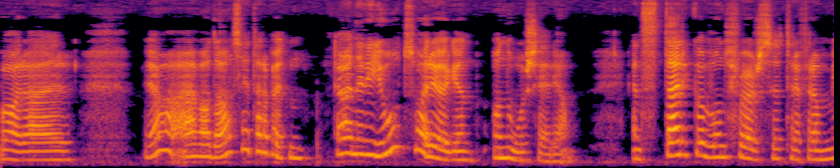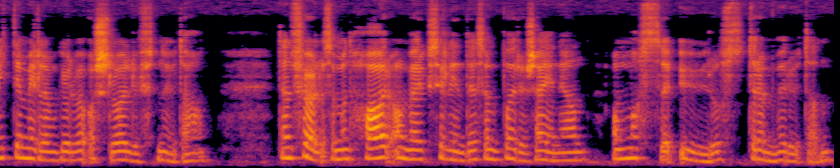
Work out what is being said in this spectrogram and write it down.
bare er Ja, er hva da? sier terapeuten. Ja, en idiot, svarer Jørgen, og noe skjer i ham. En sterk og vond følelse treffer ham midt i mellomgulvet og slår luften ut av han. Den føles som en hard og mørk sylinder som borer seg inn i han, og masse uro strømmer ut av den.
